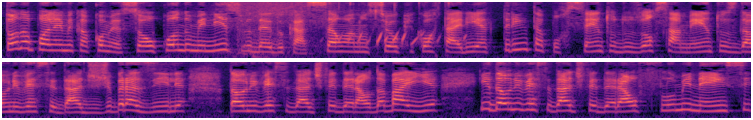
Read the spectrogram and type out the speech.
Toda a polêmica começou quando o ministro da Educação anunciou que cortaria 30% dos orçamentos da Universidade de Brasília, da Universidade Federal da Bahia e da Universidade Federal Fluminense,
